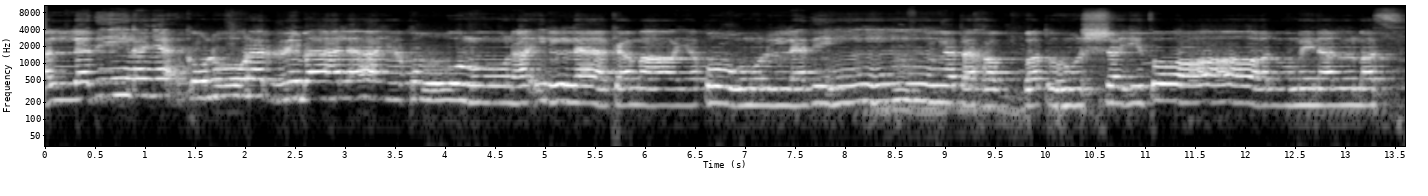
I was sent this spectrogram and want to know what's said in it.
الذين يأكلون الربا لا يقومون إلا كما يقوم الذي يتخبطه الشيطان من المس.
